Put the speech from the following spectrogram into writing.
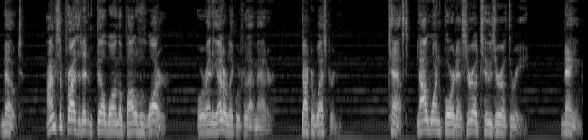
Note: I'm surprised it didn't fill one of the bottles with water, or any other liquid for that matter. Dr. Western Test 914-0203 Name:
